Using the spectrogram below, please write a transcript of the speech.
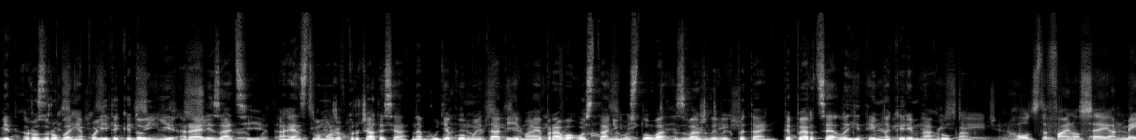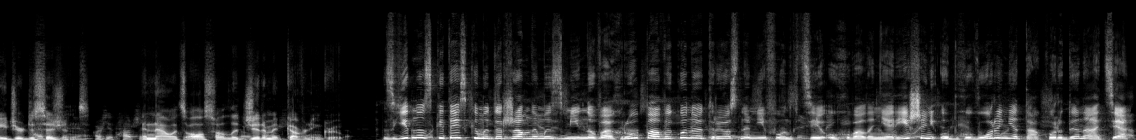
від розроблення політики до її реалізації. Агентство може втручатися на будь-якому етапі і має право останнього слова з важливих питань. Тепер це легітимна керівна група. And now it's also a legitimate governing group. Згідно з китайськими державними змі, нова група виконує три основні функції: ухвалення рішень, обговорення та координація.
